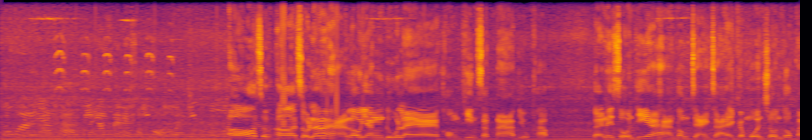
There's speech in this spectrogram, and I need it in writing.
เมื่อวานเนี่ยค่ะมีกระแสที่บอกว่ายิ่งอ๋อส่วนเออส่วนเรื่องอาหารเรายังดูแลของทีมสตาฟอยู่ครับ แต่ในส่วนที่อาหารต้องแจกจ่ายให้กับมวลชนทั่วไป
